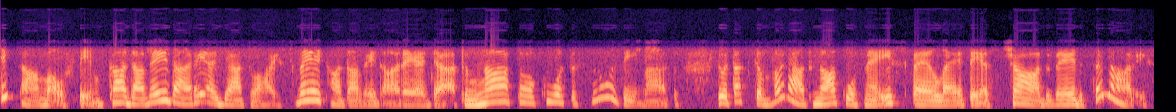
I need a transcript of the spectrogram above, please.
citām valstīm. Kādā veidā reaģētu ASV, kādā veidā reaģētu NATO, ko tas nozīmētu. Jo tas, ka varētu nākotnē izspēlēties šāda veida scenārijs,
